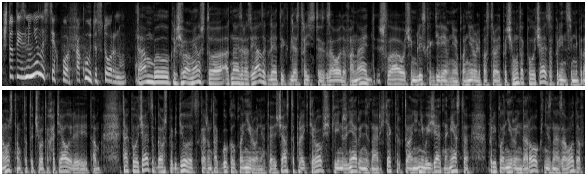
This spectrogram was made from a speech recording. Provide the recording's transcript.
что-то изменилось с тех пор в какую-то сторону? Там был ключевой момент, что одна из развязок для, этих, для строительства этих заводов, она шла очень близко к деревне, планировали построить. Почему так получается, в принципе? Не потому, что там кто-то чего-то хотел или там... Так получается, потому что победило, скажем так, Google планирование. То есть часто проектировщики, инженеры, не знаю, архитекторы, кто, они не выезжают на место при планировании дорог, не знаю, заводов.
